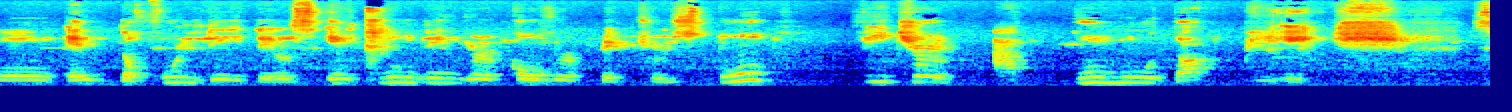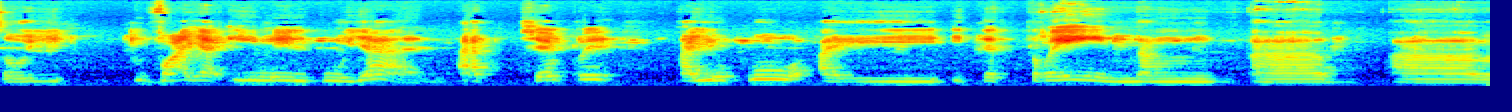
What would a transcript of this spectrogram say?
kung and the full details, including your cover pictures to featured at kumu.ph. So, via email po yan. At syempre, kayo po ay ite-train ng uh, uh,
